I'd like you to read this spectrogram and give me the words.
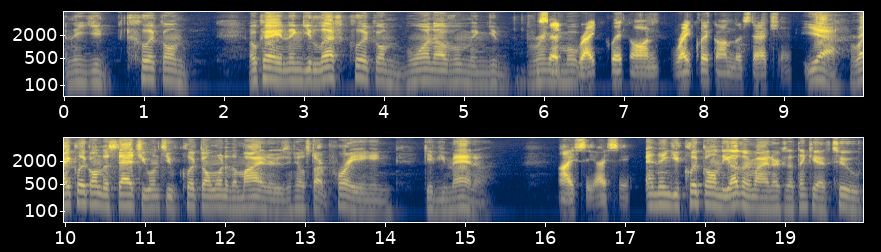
and then you click on okay and then you left click on one of them and you You bring said them over right click on right click on the statue. yeah right click on the statue once you've clicked on one of the miners and he'll start praying and give you mana I see, I see. and then you click on the other miner because I think you have two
